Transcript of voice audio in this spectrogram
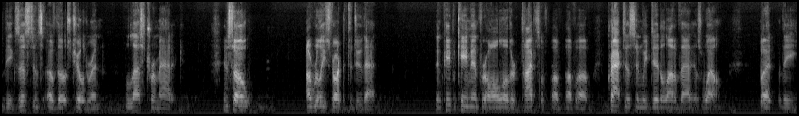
the existence of those children less traumatic. And so I really started to do that. And people came in for all other types of, of, of uh, practice, and we did a lot of that as well. But the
